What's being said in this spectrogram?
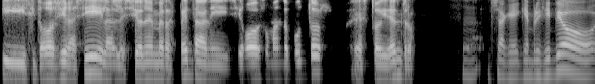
Y si todo sigue así, las lesiones me respetan y sigo sumando puntos, estoy dentro. O sea, que, en principio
